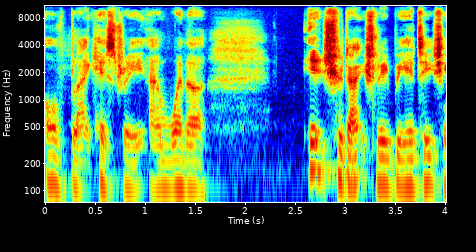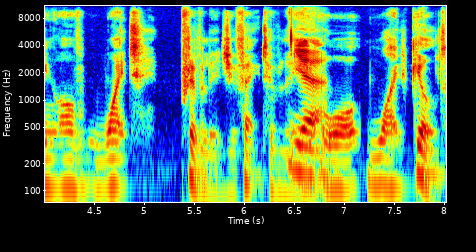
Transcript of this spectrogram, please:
of Black history and whether it should actually be a teaching of white privilege, effectively, Yeah. or white guilt,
